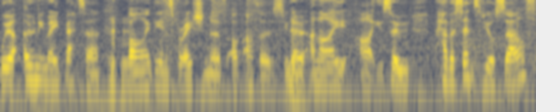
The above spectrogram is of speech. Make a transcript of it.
we are only made better mm-hmm. by the inspiration of, of others. You know, mm-hmm. and I, I so have a sense of yourself,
